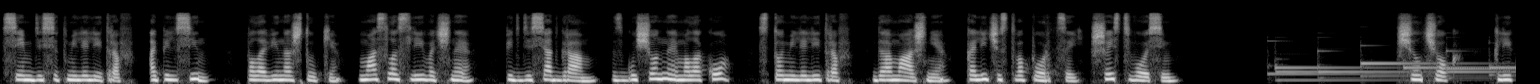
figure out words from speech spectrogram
70 мл. Апельсин, половина штуки. Масло сливочное, 50 грамм. Сгущенное молоко, 100 мл. Домашнее. Количество порций, 6-8. Щелчок, клик,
